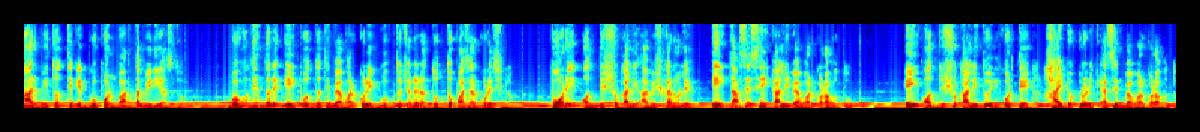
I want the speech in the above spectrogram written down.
আর ভিতর থেকে গোপন বার্তা বেরিয়ে আসত। বহুদিন ধরে এই পদ্ধতি ব্যবহার করে গুপ্তচরেরা তথ্য পাচার করেছিল। পরে অদৃশ্য কালি আবিষ্কার হলে এই তাসে সেই কালি ব্যবহার করা হতো। এই অদৃশ্য কালি তৈরি করতে হাইড্রোক্লোরিক অ্যাসিড ব্যবহার করা হতো।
